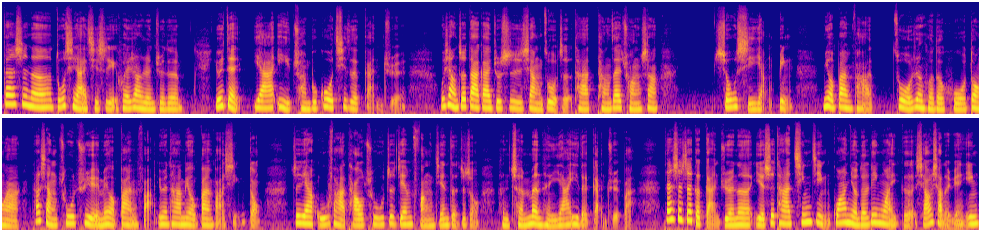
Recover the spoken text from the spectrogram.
但是呢，读起来其实也会让人觉得。有一点压抑、喘不过气的感觉。我想，这大概就是像作者他躺在床上休息养病，没有办法做任何的活动啊。他想出去也没有办法，因为他没有办法行动。这样无法逃出这间房间的这种很沉闷、很压抑的感觉吧。但是这个感觉呢，也是他亲近瓜牛的另外一个小小的原因，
